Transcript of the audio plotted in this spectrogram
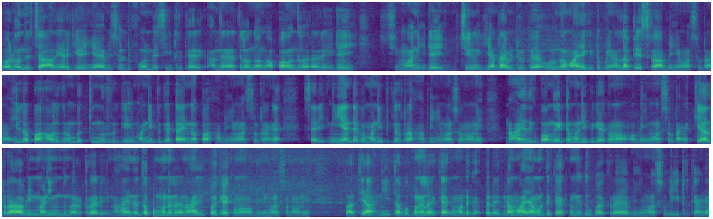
லோடு வந்துருச்சா? அதை இறக்கி வைங்க அப்படின்னு சொல்லிட்டு ஃபோன் பேசிக்கிட்டு இருக்காரு. அந்த நேரத்தில் வந்து அவங்க அப்பா வந்து வராரு. டேய் சிமானி டேய் சீனு ஏன்டா விட்டுருக்க ஒழுங்கா மாயா கிட்ட போய் நல்லா பேசுகிறா அப்படிங்கிற மாதிரி சொல்கிறாங்க இல்லைப்பா அவளுக்கு ரொம்ப திமிர் இருக்குது மன்னிப்பு கேட்டால் என்னப்பா அப்படிங்கிற மாதிரி சொல்கிறாங்க சரி நீ ஏன்டா இப்போ மன்னிப்பு கேள்றா அப்படிங்கிற மாதிரி சொன்னோடனே நான் எதுக்குப்பா உங்ககிட்ட மன்னிப்பு கேட்கணும் அப்படிங்கிற மாதிரி சொல்கிறாங்க கேள்றா அப்படின்னு மணி வந்து மிரட்டுறாரு. நான் என்ன தப்பு பண்ணலை நான் எதுக்குப்பா கேட்கணும் அப்படிங்கிற மாதிரி சொன்னோடனே பாத்தியா நீ தப்பு பண்ணலை கேட்க மாட்டேக்க. பிறகு நான் மாயா மட்டும் கேட்கணும்னு எதிர்பார்க்குற அப்படிங்கிற மாதிரி சொல்லிக்கிட்டு இருக்காங்க.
